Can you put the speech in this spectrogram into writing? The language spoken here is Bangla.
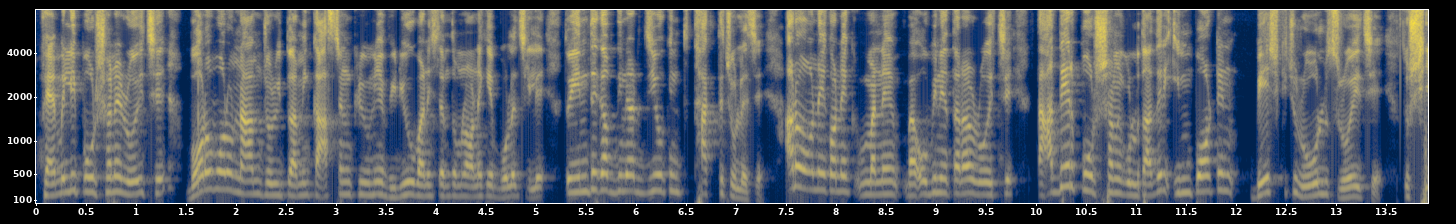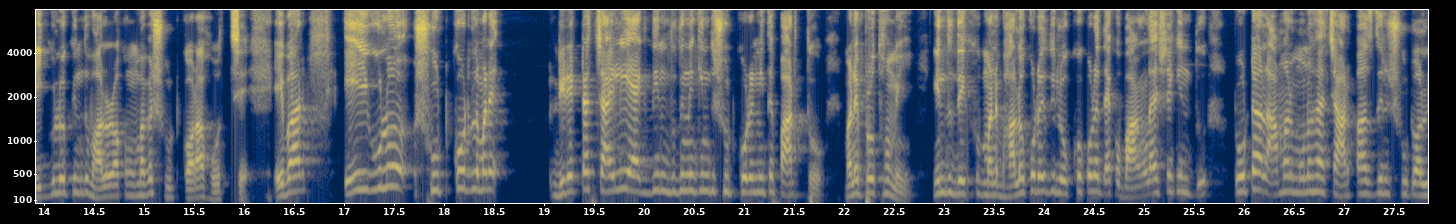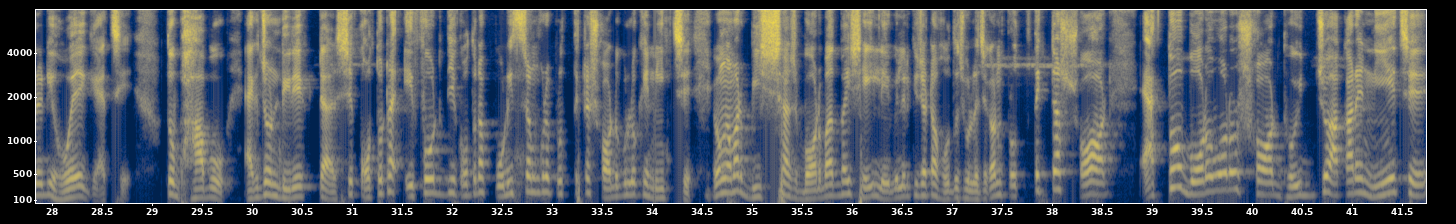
ফ্যামিলি পোর্শনে রয়েছে। বড় বড় নাম জড়িত। আমি কাস্ট অ্যান্ড ক্রিউ নিয়ে ভিডিও বানিয়েছিলাম, তোমরা অনেকে বলেছিলে। তো ইন্তেকাব দিনার্জিও কিন্তু থাকতে চলেছে। আরও অনেক অনেক মানে অভিনেতারাও রয়েছে। তাদের পোর্শনগুলো তাদের ইম্পর্টেন্ট বেশ কিছু রোলস রয়েছে। তো সেইগুলো কিন্তু ভালো রকমভাবে শ্যুট করা হচ্ছে। এবার এইগুলো শ্যুট করলে মানে ডিরেক্টর চাইলেই একদিন দুদিনে কিন্তু শ্যুট করে নিতে পারতো মানে প্রথমেই। কিন্তু দেখো মানে ভালো করে যদি লক্ষ্য করে দেখো, বাংলাদেশে কিন্তু টোটাল আমার মনে হয় চার পাঁচ দিন শ্যুট অলরেডি হয়ে গেছে। তো ভাবো, একজন ডিরেক্টর সে কতটা এফোর্ট দিয়ে, কতটা পরিশ্রম করে প্রত্যেকটা শটগুলোকে নিচ্ছে। এবং আমার বিশ্বাস, বরবাদ ভাই সেই লেভেলের কিছু একটা হতে চলেছে। কারণ প্রত্যেকটা শট এত বড় বড় শট ধৈর্য আকারে নিয়েছে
